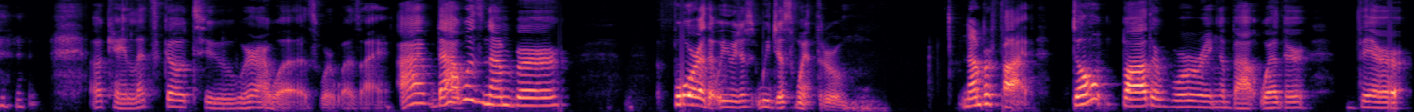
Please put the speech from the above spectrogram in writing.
okay, let's go to where I was. Where was I? I that was number 4 that we just we just went through. Number 5. Don't bother worrying about whether there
